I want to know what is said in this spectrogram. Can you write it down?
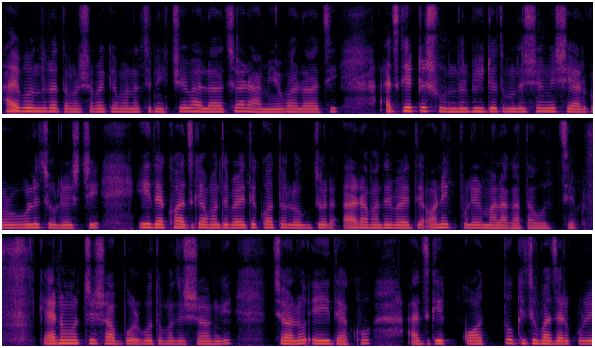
হাই বন্ধুরা, তোমরা সবাই কেমন আছো? নিশ্চয়ই ভালো আছো আর আমিও ভালো আছি। আজকে একটা সুন্দর ভিডিও তোমাদের সঙ্গে শেয়ার করব বলে চলে এসেছি। এই দেখো, আজকে আমাদের বাড়িতে কত লোকজন আর আমাদের বাড়িতে অনেক ফুলের মালা গাঁথা হচ্ছে। কেন হচ্ছে সব বলব তোমাদের সঙ্গে? চলো, এই দেখো, আজকে কত কিছু বাজার করে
